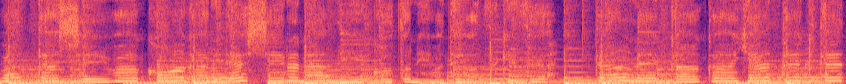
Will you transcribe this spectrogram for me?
私は怖がりで知らないことには手をつけず。誰かがやってきて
